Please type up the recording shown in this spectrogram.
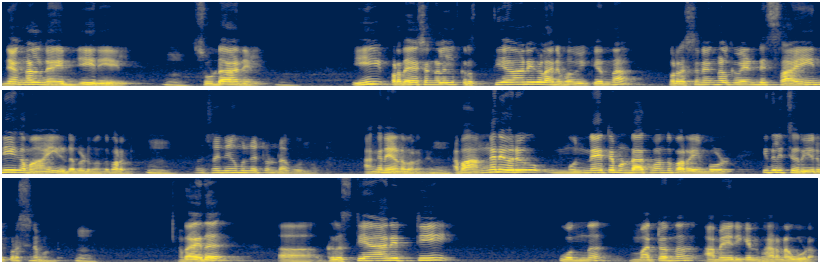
ഞങ്ങൾ നൈജീരിയയിൽ സുഡാനിൽ ഈ പ്രദേശങ്ങളിൽ ക്രിസ്ത്യാനികൾ അനുഭവിക്കുന്ന പ്രശ്നങ്ങൾക്ക് വേണ്ടി സൈനികമായി ഇടപെടുമെന്ന് പറഞ്ഞു. സൈനിക മുന്നേറ്റം ഉണ്ടാക്കുന്നു. അങ്ങനെയാണ് പറഞ്ഞത്. അപ്പൊ അങ്ങനെ ഒരു മുന്നേറ്റം ഉണ്ടാക്കുമെന്ന് പറയുമ്പോൾ ഇതിൽ ചെറിയൊരു പ്രശ്നമുണ്ട്. അതായത് ക്രിസ്ത്യാനിറ്റി ഒന്ന് മറ്റൊന്ന് അമേരിക്കൻ ഭരണകൂടം.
